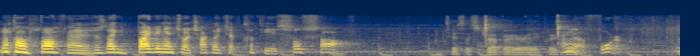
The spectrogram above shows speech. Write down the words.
Look how soft that is. It's like biting into a chocolate chip cookie. It's so soft. Taste the strawberry really I quickly. need a fork.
